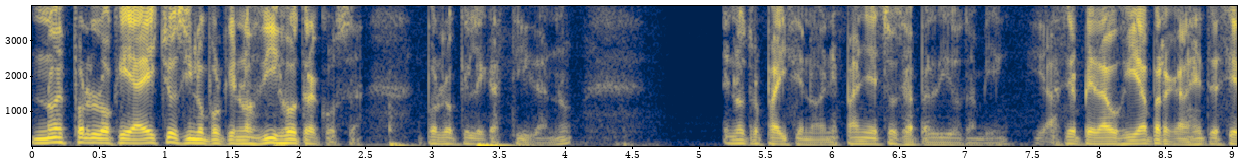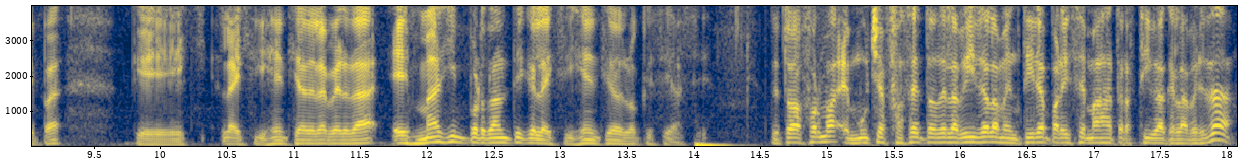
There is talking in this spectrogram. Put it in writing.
no es por lo que ha hecho, sino porque nos dijo otra cosa, por lo que le castigan, ¿no? En otros países no, en España eso se ha perdido también. Y hacer pedagogía para que la gente sepa que la exigencia de la verdad es más importante que la exigencia de lo que se hace. De todas formas, en muchas facetas de la vida la mentira parece más atractiva que la verdad,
